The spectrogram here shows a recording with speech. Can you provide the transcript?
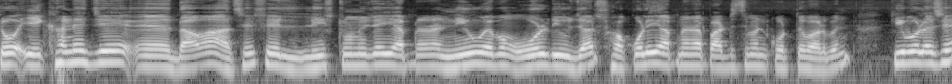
তো এখানে যে দেওয়া আছে, সেই লিস্ট অনুযায়ী আপনারা নিউ এবং ওল্ড ইউজার সকলেই আপনারা পার্টিসিপেট করতে পারবেন। কি বলেছে?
